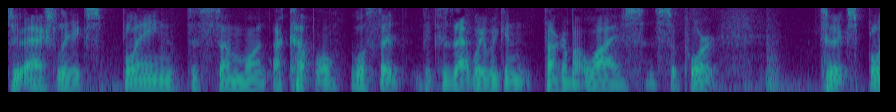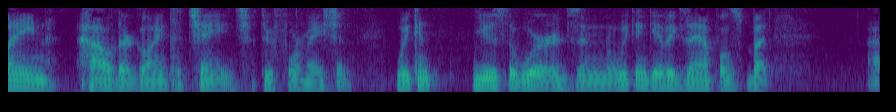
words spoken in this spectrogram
to actually explain to someone a couple we'll say because that way we can talk about wives support to explain how they're going to change through formation we can use the words and we can give examples but i,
